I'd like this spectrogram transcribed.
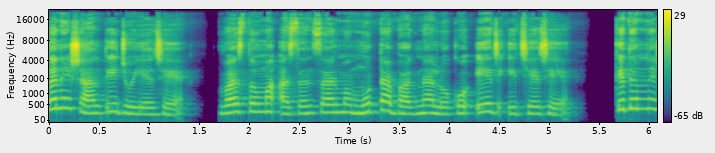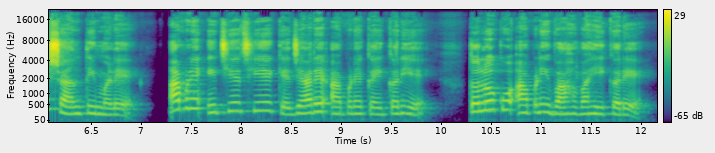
તને શાંતિ જોઈએ છે. વાસ્તવમાં આ સંસારમાં મોટા ભાગના લોકો એ જ ઈચ્છે છે કે તેમને શાંતિ મળે. આપણે ઈચ્છીએ છીએ કે જ્યારે આપણે કંઈ કરીએ, તો લોકો આપણી વાહવાહી કરે.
